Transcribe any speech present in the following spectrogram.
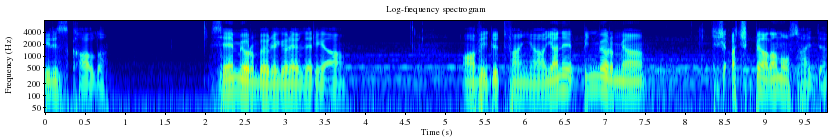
Birisi kaldı. Sevmiyorum böyle görevleri ya. Abi lütfen ya. Yani bilmiyorum ya. Keşke açık bir alan olsaydı.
